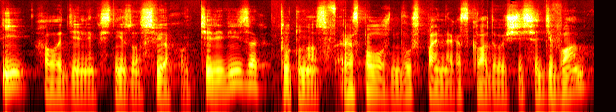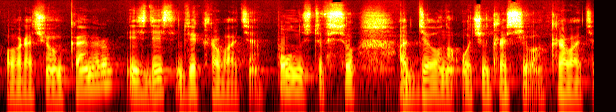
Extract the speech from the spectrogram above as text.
и холодильник снизу, сверху телевизор. Тут у нас расположен двухспальный раскладывающийся диван, поворачиваем камеру и здесь две кровати. Полностью все отделано очень красиво. Кровати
